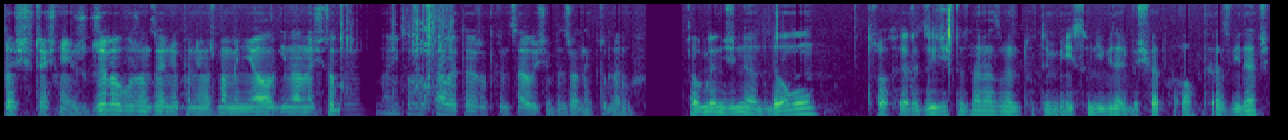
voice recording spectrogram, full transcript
Ktoś wcześniej już grzebał w urządzeniu, ponieważ mamy nieoryginalne śruby, no i pozostałe też odkręcały się bez żadnych problemów. Oględziny od dołu. Trochę rdzy gdzieś tu znalazłem. Tu w tym miejscu nie widać, bo światło. O, teraz widać.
